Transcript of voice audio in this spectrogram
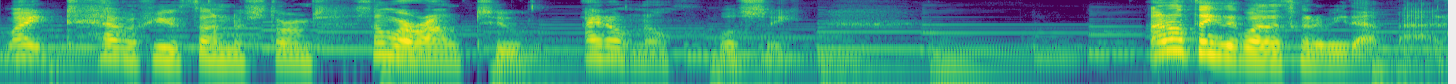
Might have a few thunderstorms, somewhere around two. I don't know. We'll see. I don't think the weather's going to be that bad.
